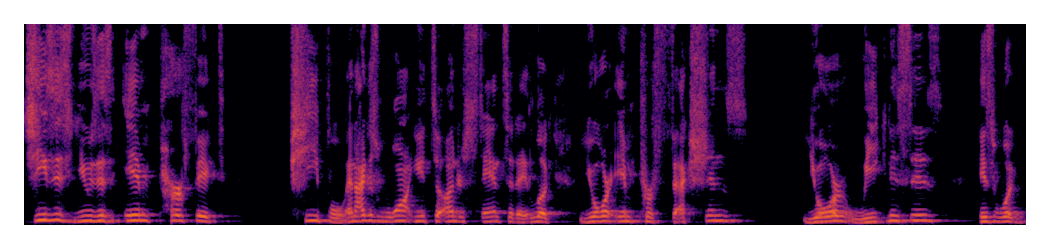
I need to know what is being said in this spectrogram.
Jesus uses imperfect people. And I just want you to understand today look, your imperfections, your weaknesses is what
